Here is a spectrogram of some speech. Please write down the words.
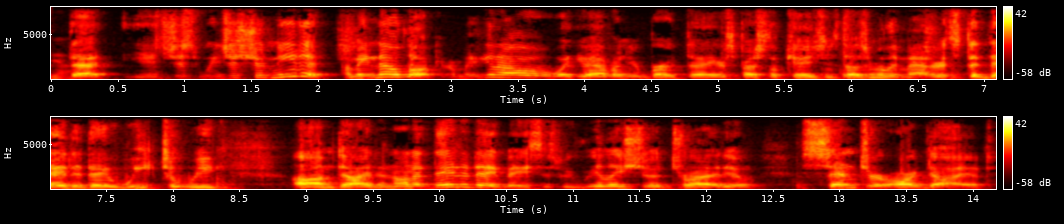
yeah. that it's just we just shouldn't eat it. I mean, now look, I mean, you know what you have on your birthday or special occasions doesn't really matter. It's the day to day, week to week um, diet, and on a day to day basis, we really should try to center our diet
